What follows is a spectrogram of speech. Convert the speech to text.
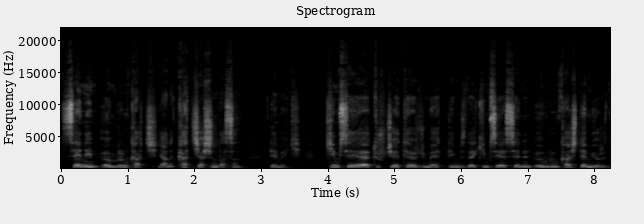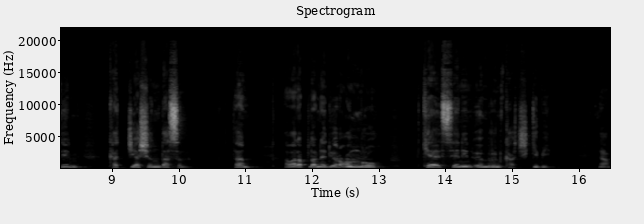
Senin ömrün kaç? Yani kaç yaşındasın demek. Kimseye Türkçe'ye tercüme ettiğimizde kimseye senin ömrün kaç demiyoruz değil mi? Kaç yaşındasın? Tamam Ama Araplar ne diyor? Umru. Ke senin ömrün kaç gibi. Tamam.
